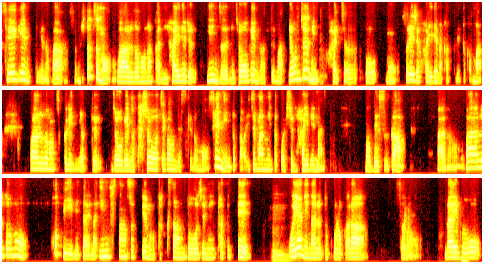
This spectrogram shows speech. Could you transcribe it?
制限っていうのが、その一つのワールドの中に入れる人数に上限があって、まあ40人とか入っちゃうと、もうそれ以上入れなかったりとか、まあ、ワールドの作りによって上限が多少は違うんですけども、1000人とか1万人とかは一緒に入れないのですが、あの、ワールドのコピーみたいなインスタンスっていうのをたくさん同時に立てて、うん。親になるところから、その、ライブを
